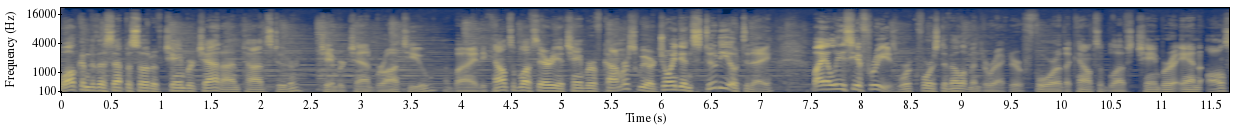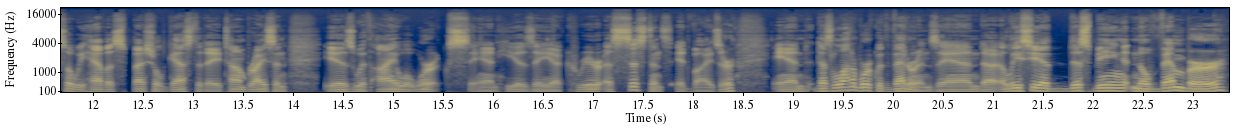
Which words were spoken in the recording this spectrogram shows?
Welcome to this episode of Chamber Chat. I'm Todd Studer. Chamber Chat brought to you by the Council Bluffs Area Chamber of Commerce. We are joined in studio today by Alicia Fries, Workforce Development Director for the Council Bluffs Chamber. And also, we have a special guest today. Tom Bryson is with Iowa Works, and he is a, a career assistance advisor and does a lot of work with veterans. And uh, Alicia, this being November,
